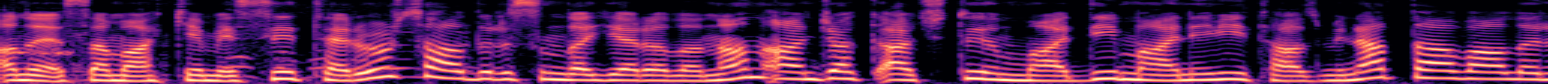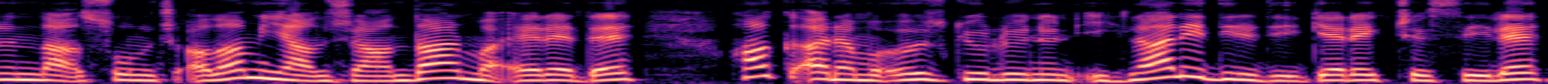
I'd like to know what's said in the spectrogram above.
Anayasa Mahkemesi terör saldırısında yaralanan ancak açtığı maddi manevi tazminat davalarından sonuç alamayan jandarma Ere'de hak arama özgürlüğünün ihlal edildiği gerekçesiyle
